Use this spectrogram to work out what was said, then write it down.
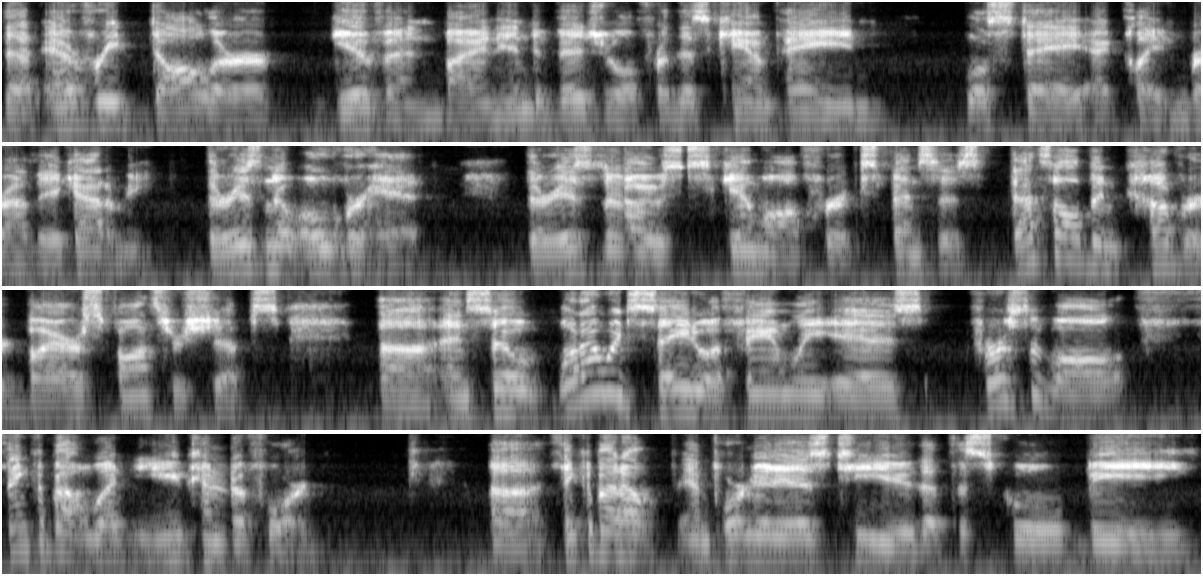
that every dollar given by an individual for this campaign will stay at Clayton Bradley Academy. There is no overhead. There is no skim off for expenses. That's all been covered by our sponsorships. Uh, and so, what I would say to a family is first of all, think about what you can afford. Uh, think about how important it is to you that the school be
